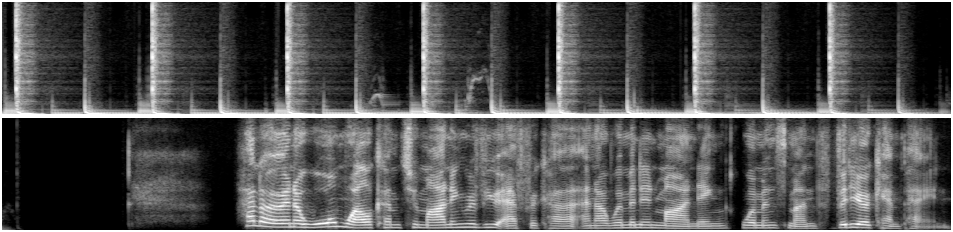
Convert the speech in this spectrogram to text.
Hello and a warm welcome to Mining Review Africa and our Women in Mining Women's Month video campaign.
